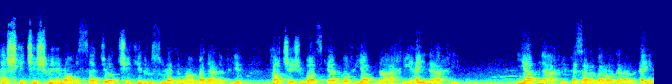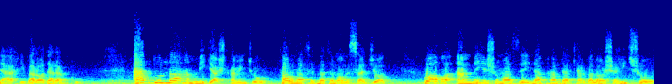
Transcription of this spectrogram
اشک چشم امام سجاد چکید رو صورت محمد حنفیه تا چشم باز کرد گفت یبن اخی این اخی. یبن اخی پسر برادرم این اخی برادرم کو. عبدالله هم میگشت همینطور. تا اومد خدمت امام سجاد. گو آقا امه شما زینب هم در کربلا شهید شد.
